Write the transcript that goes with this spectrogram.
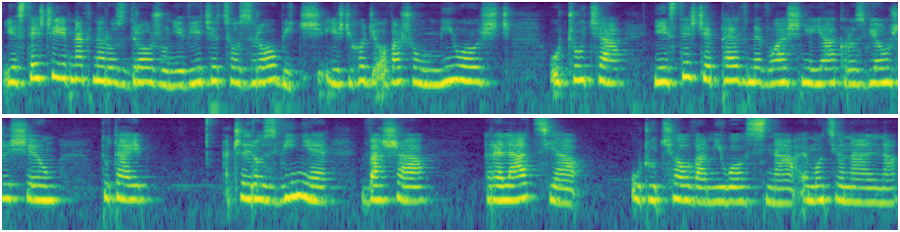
Jesteście jednak na rozdrożu, nie wiecie co zrobić, jeśli chodzi o Waszą miłość, uczucia, nie jesteście pewne właśnie jak rozwiąże się tutaj, czy rozwinie Wasza relacja uczuciowa, miłosna, emocjonalna.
